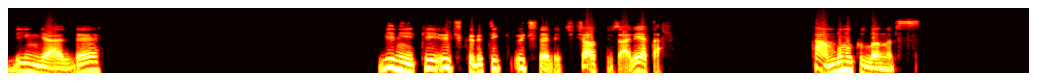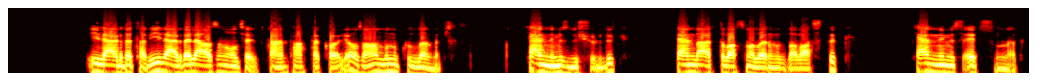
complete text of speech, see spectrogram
1000 geldi. 1000 EP, 3 kritik, 3 delici. Çok güzel yeter. Tamam bunu kullanırız. İleride tabii ileride lazım olacak bir tane tahta kolye. O zaman bunu kullanırız. Kendimiz düşürdük. Kendi artı basmalarımızla bastık. Kendimiz efsunladık.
